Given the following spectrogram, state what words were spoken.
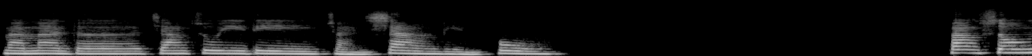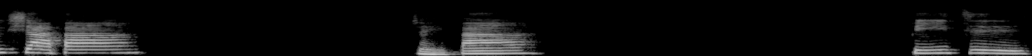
慢慢的将注意力转向脸部，放松下巴。嘴巴、鼻子、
